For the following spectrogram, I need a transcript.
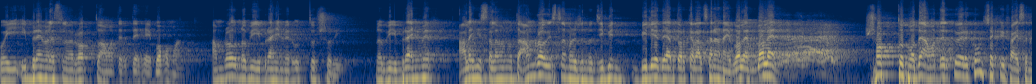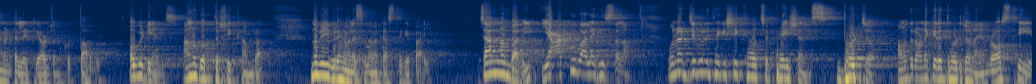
ওই ইব্রাহিম আলাইসালামের রক্ত আমাদের দেহে বহমান। আমরাও নবী ইব্রাহিমের উত্তরসূরি। নবী ইব্রাহিমের আলহি সালামের মতো আমরাও ইসলামের জন্য জীবন বিলিয়ে দেওয়ার দরকার আছে না নাই? বলেন বলেন। শক্ত পদে আমাদেরকেও এরকম স্যাক্রিফাইসের মেন্টালিটি অর্জন করতে হবে। অবিডিয়েন্স আনুগত্যের শিক্ষা আমরা নবী ইব্রাহিম আলাইসালামের কাছ থেকে পাই। চার নম্বর ইয়াকুব আলহিসাল্লাম ওনার জীবনী থেকে শিক্ষা হচ্ছে পেশেন্স ধৈর্য। আমাদের অনেকের ধৈর্য নাই, আমরা অস্থির।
